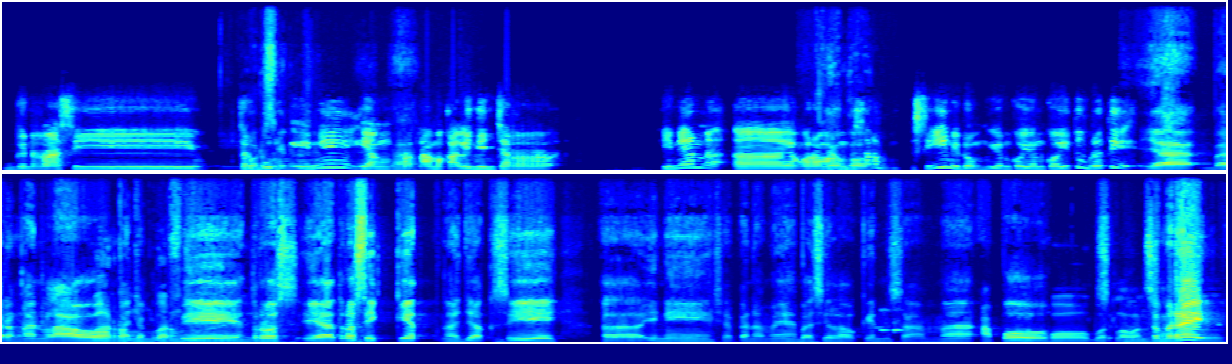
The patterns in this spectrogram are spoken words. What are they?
generasi terburuk ini yang Ah. pertama kali ngincer ini kan eh, yang orang-orang besar si ini dong Yonko Yonko itu berarti Ya barengan Lau Bareng- ngajak bareng Luffy, terus ya terus si Kid ngajak si eh, ini siapa namanya Basil Hawkins sama Apo. Apa buat lawan Sebenarnya.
